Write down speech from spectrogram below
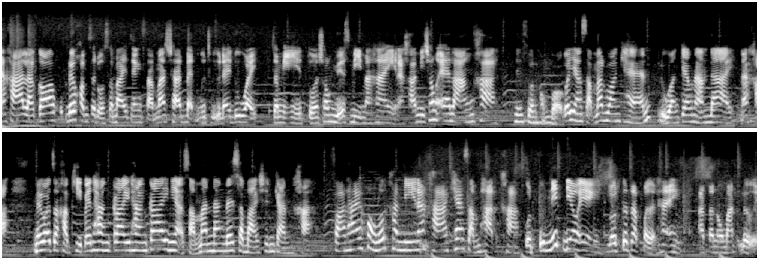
นะคะ แล้วก็ด้วยความสะดวกสบายยังสามารถชาร์จแบตมือถือได้ด้วย จะมีตัวช่อง USB มาให้นะคะ มีช่องแอร์หลังค่ะ ในส่วนของเบาะก็ยังสามารถวางแขนหรือวางแก้วน้ำได้นะคะ ไม่ว่าจะขับขี่ไปทางไกลทางใกล้เนี่ยสามารถนั่งได้สบายเช่นกันค่ะ ฝาท้ายของรถคันนี้นะคะ แค่สัมผัสค่ะ กดปุ่มนิดเดียวเอง รถก็จะเปิดให้อัตโนมัติเลย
